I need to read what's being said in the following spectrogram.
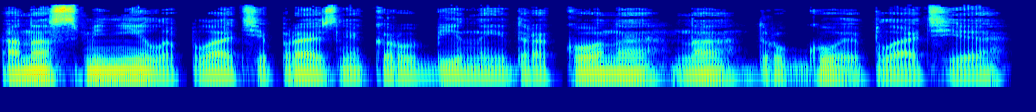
Она сменила платье праздника Рубина и Дракона на другое платье,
